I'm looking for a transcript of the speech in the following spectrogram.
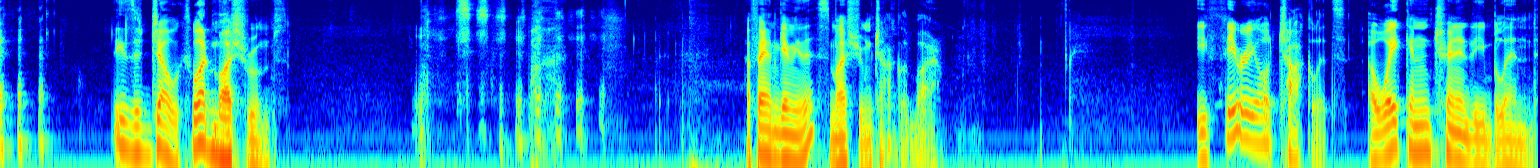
These are jokes. What mushrooms? A fan gave me this mushroom chocolate bar. Ethereal chocolates, awakened Trinity blend,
